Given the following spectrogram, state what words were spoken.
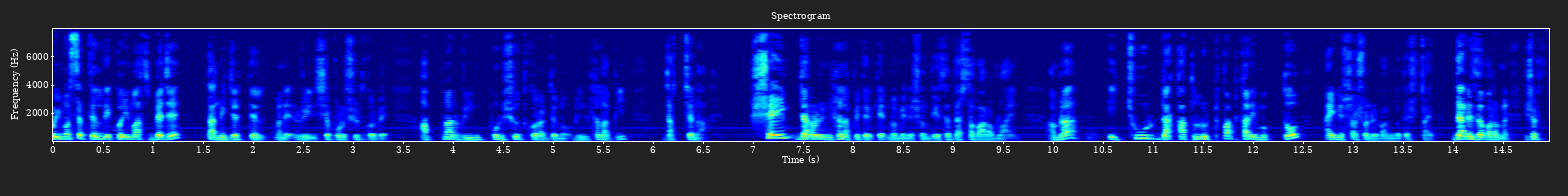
কই মাসের তেল দিয়ে কই মাছ বেজে তার নিজের তেল মানে ঋণ সে পরিশোধ করবে। আপনার ঋণ পরিশোধ করার জন্য ঋণ খেলাপি যাচ্ছে না। সেই যারা ঋণ খেলাপিদেরকে নমিনেশন দিয়েছে দ্যাটস দ্য বারম লাইন আমরা এই চুর ডাকাত লুটপাটকারী মুক্ত আইনের শাসনের বাংলাদেশ চাই। দ্যাট ইজ আবার you should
